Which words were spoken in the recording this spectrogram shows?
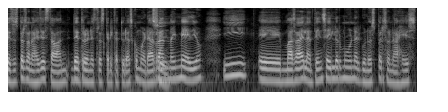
esos personajes estaban dentro de nuestras caricaturas como era Ranma y medio y eh, más adelante en Sailor Moon algunos personajes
